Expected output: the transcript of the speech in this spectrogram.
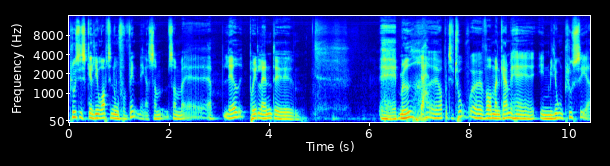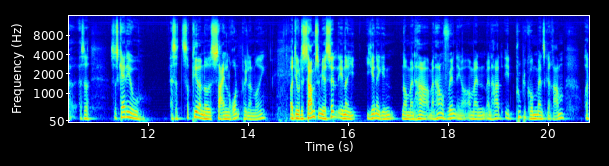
pludselig skal leve op til nogle forventninger, som, som er- lavet på et eller andet øh, øh, møde ja. øh, op på TV2, øh, hvor man gerne vil have en million plus seere, altså, så skal det jo, altså, så bliver der noget sejlen rundt på en eller anden måde. Ikke? Og det er jo det samme, som jeg selv ender i igen og igen, når man har, man har nogle forventninger, og man, man har et publikum, man skal ramme, og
